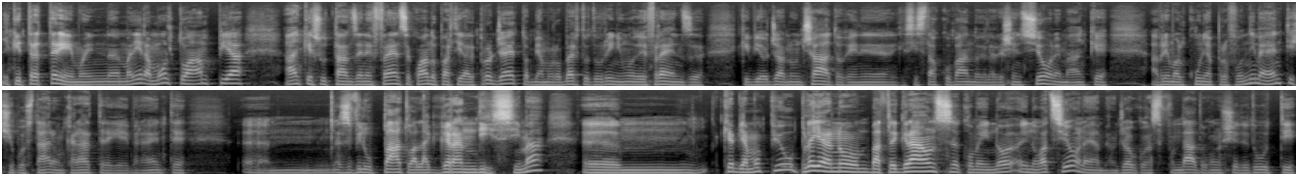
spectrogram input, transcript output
e che tratteremo in maniera molto ampia anche su Tanzan e Friends quando partirà il progetto. Abbiamo Roberto Torrini, uno dei Friends che vi ho già annunciato che, ne, che, si sta occupando della recensione, ma anche avremo alcuni approfondimenti. Ci può stare un carattere che veramente ehm, sviluppato alla grandissima ehm, che abbiamo più Player No Battlegrounds come inno- innovazione abbiamo un gioco sfondato conoscete tutti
